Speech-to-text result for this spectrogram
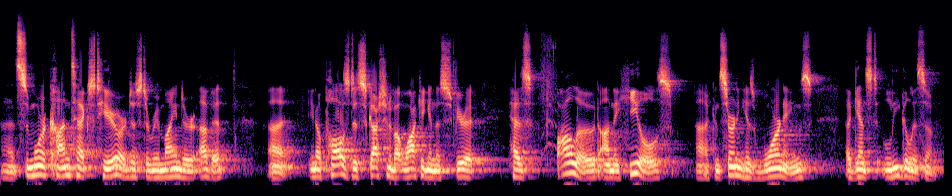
uh, some more context here, or just a reminder of it. Uh, you know, Paul's discussion about walking in the Spirit has followed on the heels uh, concerning his warnings against legalism.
